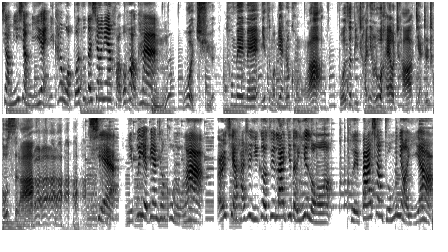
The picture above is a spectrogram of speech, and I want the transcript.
小迷小迷，你看我脖子的项链好不好看？我去，兔妹妹，你怎么变成恐龙了？脖子比长颈鹿还要长，简直丑死了！切，你不也变成恐龙啦？而且还是一个最垃圾的翼龙，嘴巴像啄木鸟一样。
